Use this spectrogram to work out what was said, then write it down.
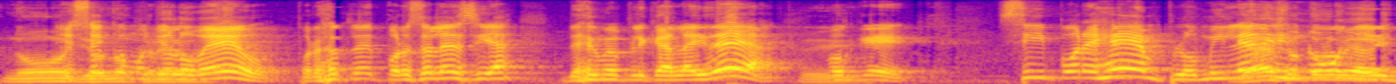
No, eso es como yo lo veo. Por eso, por eso le decía, déjenme explicar la idea. Porque si, por ejemplo, Milady Núñez,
